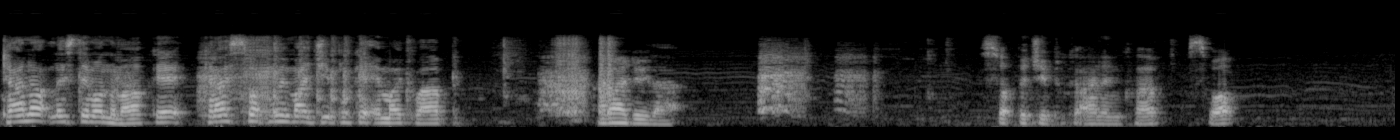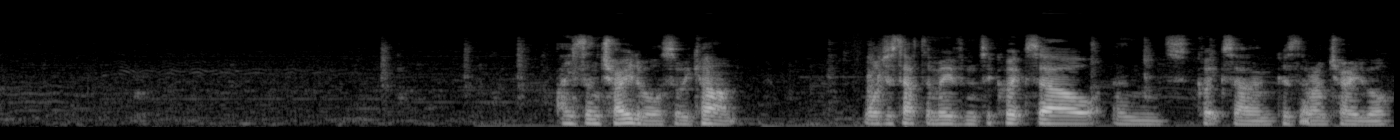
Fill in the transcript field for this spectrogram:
Can I not list him on the market? Can I swap him with my duplicate in my club? Do I do that? Swap a duplicate island club. Swap. He's untradeable, so we can't. We'll just have to move them to quick sell and quick sell them because they're untradeable.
